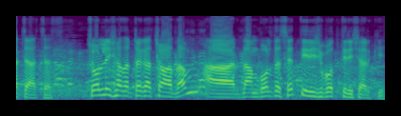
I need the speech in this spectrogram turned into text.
আচ্ছা আচ্ছা আচ্ছা। চল্লিশ হাজার টাকা চা দাম, আর দাম বলতেছে তিরিশ বত্রিশ আর কি।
